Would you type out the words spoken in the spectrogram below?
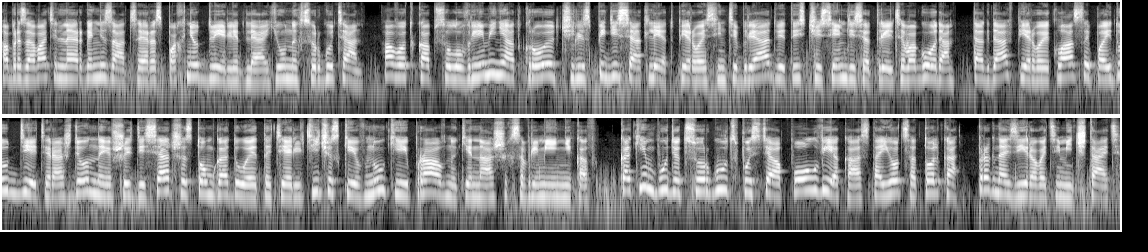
образовательная организация распахнет двери для юных сургутян. А вот капсулу времени откроют через 50 лет, 1 сентября 2073 года. Тогда в первые классы пойдут дети, рожденные в 66 году. Это теоретические внуки и правнуки наших современников сотрудников. Каким будет Сургут спустя полвека, остается только прогнозировать и мечтать.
